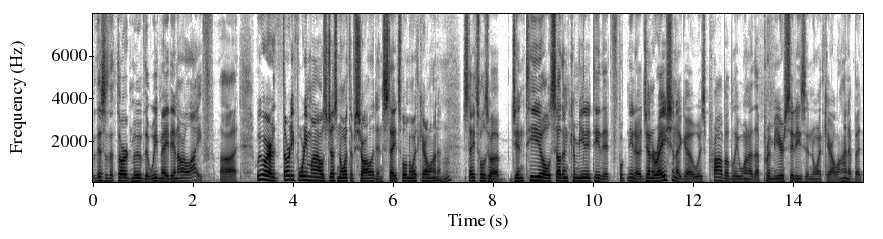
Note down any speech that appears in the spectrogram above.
this is the third move that we've made in our life. Uh, we were 30, 40 miles just north of Charlotte in Statesville, North Carolina. Statesville Statesville's a genteel southern community that, you know, a generation ago was probably one of the premier cities in North Carolina, but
